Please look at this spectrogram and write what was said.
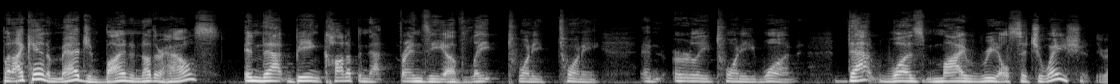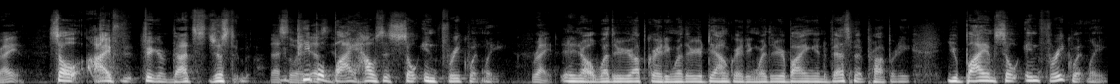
But I can't imagine buying another house and that being caught up in that frenzy of late 2020 and early 21. That was my real situation. You're right. So I f- figured that's just That's the way it people is, yeah. buy houses so infrequently. Right. You know, whether you're upgrading, whether you're downgrading, whether you're buying an investment property, you buy them so infrequently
